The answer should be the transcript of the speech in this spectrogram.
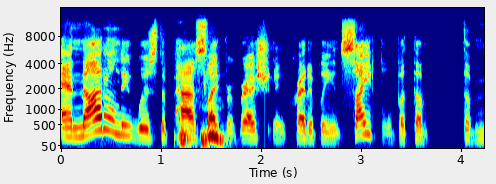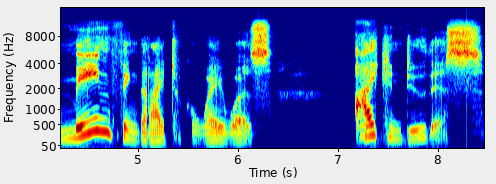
And not only was the past life mm-hmm. regression incredibly insightful, but the the main thing that I took away was, I can do this.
